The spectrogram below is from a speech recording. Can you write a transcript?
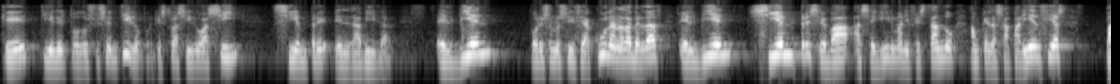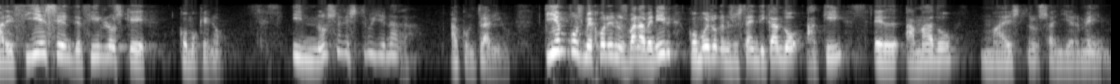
que tiene todo su sentido, porque esto ha sido así siempre en la vida. El bien, por eso nos dice, acudan a la verdad, el bien siempre se va a seguir manifestando, aunque las apariencias pareciesen decirnos que como que no. Y no se destruye nada, al contrario, Tiempos mejores nos van a venir, como es lo que nos está indicando aquí el amado Maestro Saint Germain.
